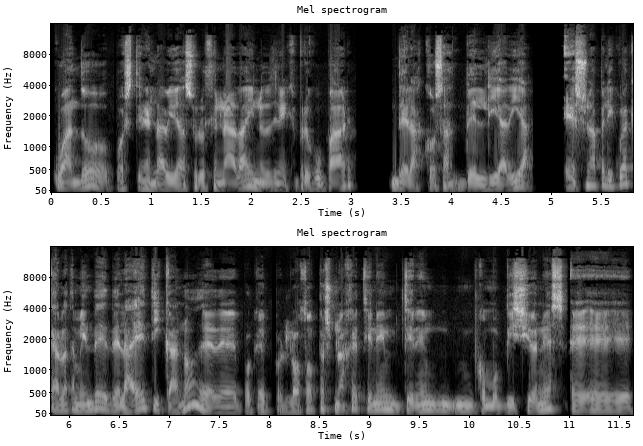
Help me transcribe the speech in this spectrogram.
cuando pues tienes la vida solucionada y no te tienes que preocupar de las cosas del día a día. Es una película que habla también de, la ética, ¿no? porque pues, los dos personajes tienen, tienen como visiones eh, eh,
